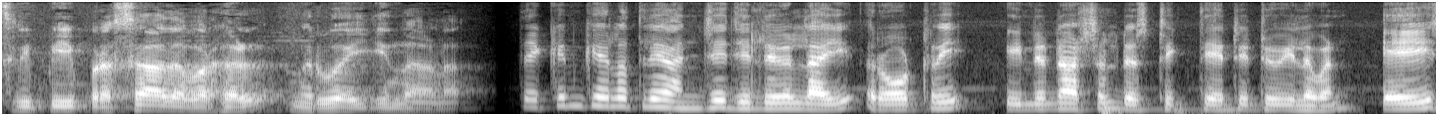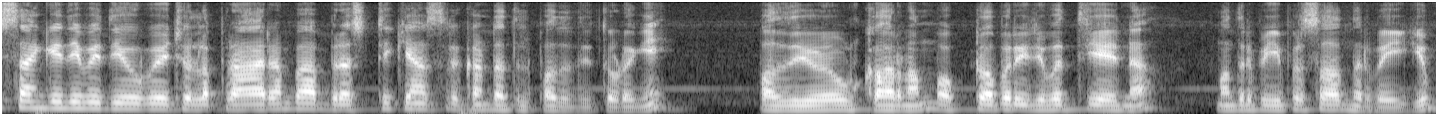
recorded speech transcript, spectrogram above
ശ്രീ പി പ്രസാദ് അവർകൾ നിർവഹിക്കുന്നതാണ്. തെക്കൻ കേരളത്തിലെ അഞ്ച് ജില്ലകളിലായി Rotary International district thirty two eleven A I സാങ്കേതികവിദ്യ ഉപയോഗിച്ചുള്ള പ്രാരംഭ ബ്രസ്റ്റ് ക്യാൻസർ കണ്ടെത്തൽ പദ്ധതി തുടങ്ങി. പദ്ധതിയുടെ ഉദ്ഘാടനം ഒക്ടോബർ ഇരുപത്തിയേഴിന് മന്ത്രി പി പ്രസാദ് നിർവഹിക്കും.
